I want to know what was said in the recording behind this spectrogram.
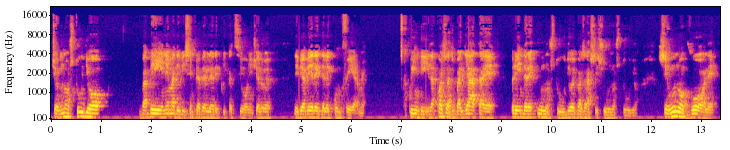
cioè uno studio va bene, ma devi sempre avere le replicazioni, cioè lo, devi avere delle conferme. Quindi la cosa sbagliata è prendere uno studio e basarsi su uno studio. Se uno vuole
